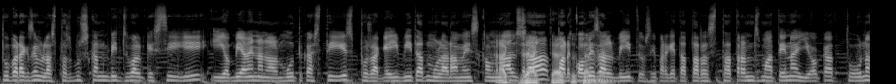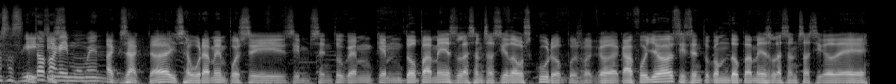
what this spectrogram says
tu, per exemple, estàs buscant beats o el que sigui i, òbviament, en el mood que estiguis, doncs aquell beat et molarà més que un Exacte, altre per com és el beat, o sigui, perquè t'està transmetent allò que tu necessites en aquell moment. Exacte, i segurament pues, si, si em sento que em, que em dopa més la sensació d'oscuro, pues, que agafo jo, si sento que em dopa més la sensació de,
